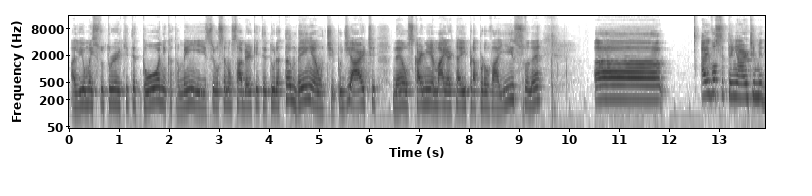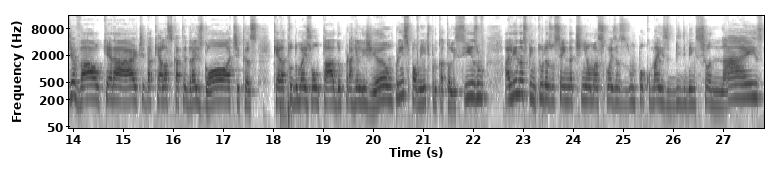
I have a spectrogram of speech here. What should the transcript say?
ali uma estrutura arquitetônica também, e se você não sabe, a arquitetura também é um tipo de arte, né? Os Niemeyer tá aí para provar isso, né? Uh, Aí você tem a arte medieval, que era a arte daquelas catedrais góticas, que era tudo mais voltado para a religião, principalmente para o catolicismo. Ali nas pinturas você ainda tinha umas coisas um pouco mais bidimensionais,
